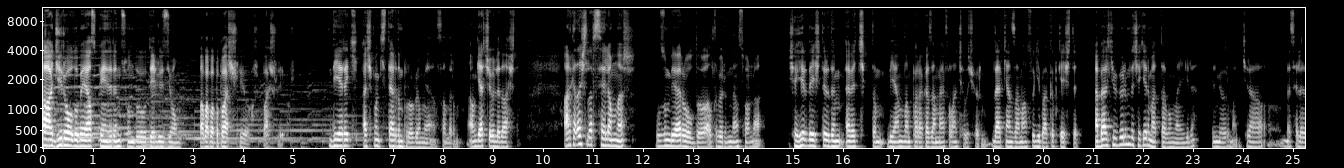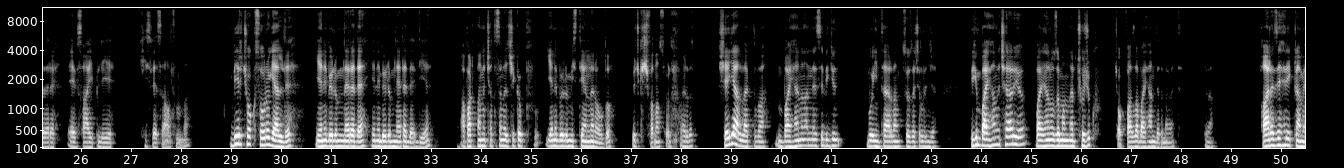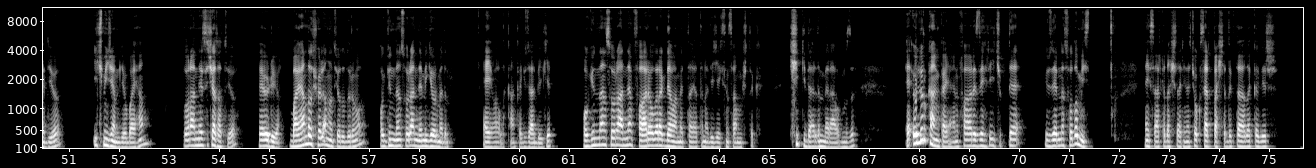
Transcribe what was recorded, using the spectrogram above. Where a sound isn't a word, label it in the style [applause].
Taciroğlu Beyaz Peynir'in sunduğu Delüzyon baba baba başlıyor, başlıyor. Diyerek açmak isterdim programı ya sanırım. Ama gerçi öyle de açtım. Arkadaşlar selamlar. Uzun bir ara oldu 6 bölümden sonra. Şehir değiştirdim, eve çıktım. Bir yandan para kazanmaya falan çalışıyorum. Derken zaman su gibi akıp geçti. Ya belki bir bölüm de çekerim hatta bununla ilgili. Bilmiyorum hani kira meseleleri, ev sahipliği kisvesi altında. Birçok soru geldi. Yeni bölüm nerede, yeni bölüm nerede diye. Apartmanın çatısına çıkıp yeni bölüm isteyenler oldu. Üç kişi falan sordu bu arada. Şey geldi aklıma. Bayhan'ın annesi bir gün bu intihardan söz açılınca. Bir gün Bayhan'ı çağırıyor. Bayhan o zamanlar çocuk. Çok fazla Bayhan dedim evet. Değil mi? Fare zehri ikram ediyor. İçmeyeceğim diyor Bayhan. Sonra annesi çat atıyor ve ölüyor. Bayhan da şöyle anlatıyordu durumu. O günden sonra annemi görmedim. Eyvallah kanka güzel bilgi. O günden sonra annem fare olarak devam etti hayatına diyeceksin sanmıştık. [laughs] Ki giderdim beraberimizi. E ölür kanka yani fare zehri içip de üzerine soda mı ist-. Neyse arkadaşlar yine çok sert başladık daha dakika bir.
